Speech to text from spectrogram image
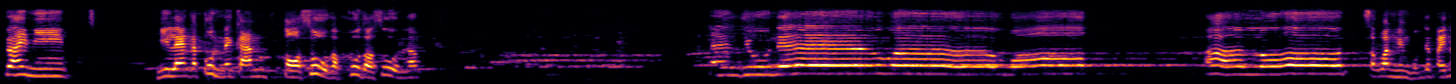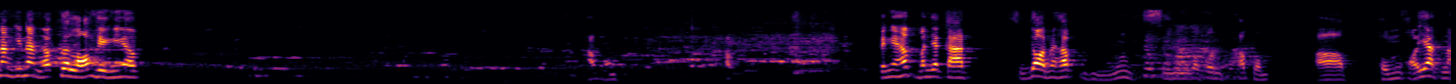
เพื่อให้มีมีแรงกระตุ้นในการต่อสู้กับคู่ต่อสู้นะครับ and you never walk สักวันหนึ่งผมจะไปนั่งที่นั่นครับ เพื่อร้องเพลงนี้ครับ ครับผมครับ เป็นไงครับ บรรยากาศสุดยอดไหมครับสี่หมื่นกว่าคนครับผมอ่าผมขออนุญาตน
